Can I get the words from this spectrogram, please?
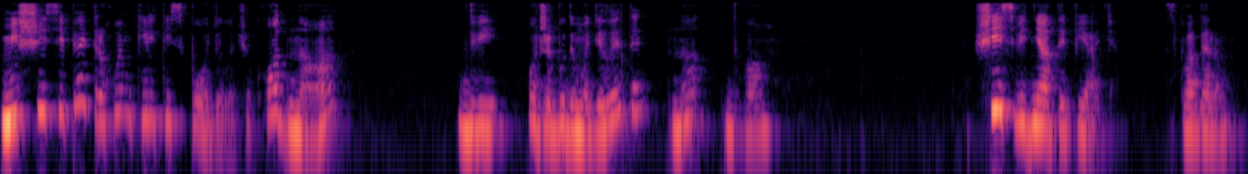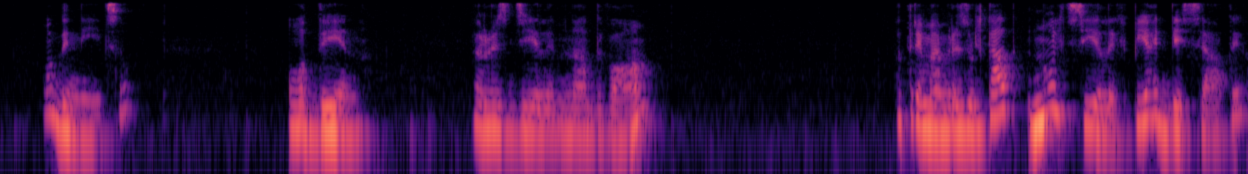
Між 6 і 5 рахуємо кількість поділочок. Одна, дві. Отже, будемо ділити на 2. 6 відняти 5 складемо одиницю. 1 розділимо на 2. Отримаємо результат 0,5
